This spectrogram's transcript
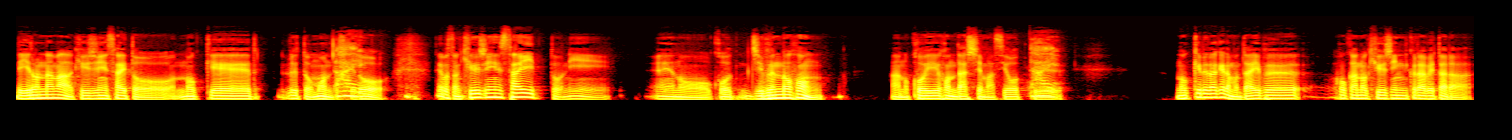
でいろんなまあ求人サイトを載っけると思うんですけど、例えばその求人サイトにあの、こう、自分の本、あの、こういう本出してますよっていう、はい、乗っけるだけでもだいぶ他の求人に比べたら、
